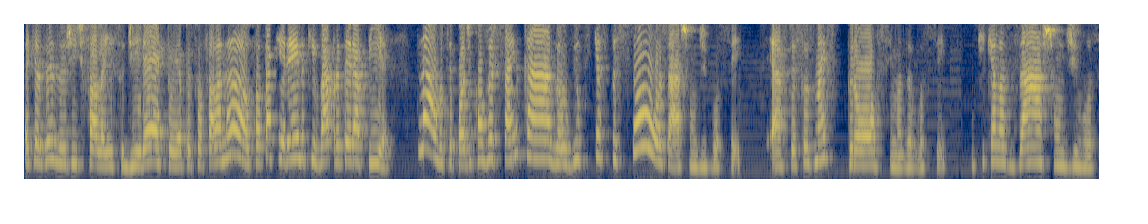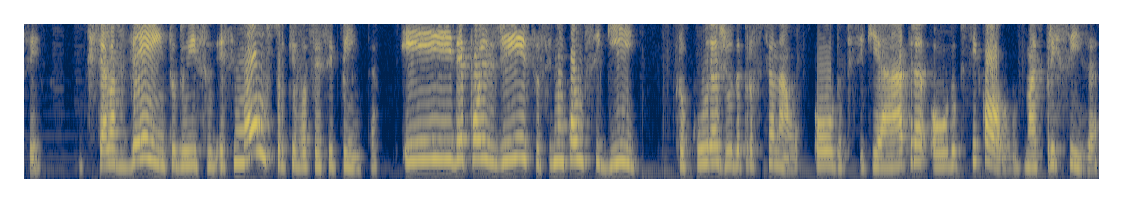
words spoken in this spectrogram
É que às vezes a gente fala isso direto e a pessoa fala, não, só está querendo que vá para terapia. Não, você pode conversar em casa, ouvir o que, que as pessoas acham de você, as pessoas mais próximas a você, o que, que elas acham de você se elas veem tudo isso, esse monstro que você se pinta. E depois disso, se não conseguir, procura ajuda profissional, ou do psiquiatra ou do psicólogo, mas precisa.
